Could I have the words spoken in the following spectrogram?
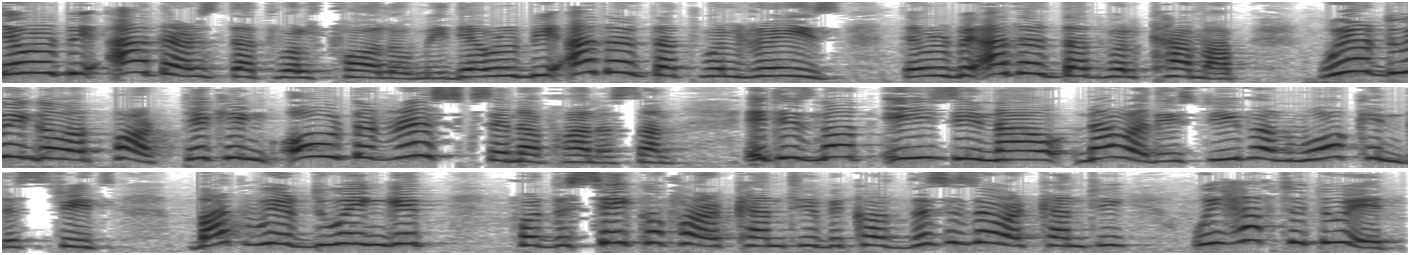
there will be others that will follow me. There will be others that will raise. There will be others that will come up. We are doing our part, taking all the risks in Afghanistan. It is not easy now nowadays to even walk in the streets, but we are doing it for the sake of our country because this is our country. We have to do it.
